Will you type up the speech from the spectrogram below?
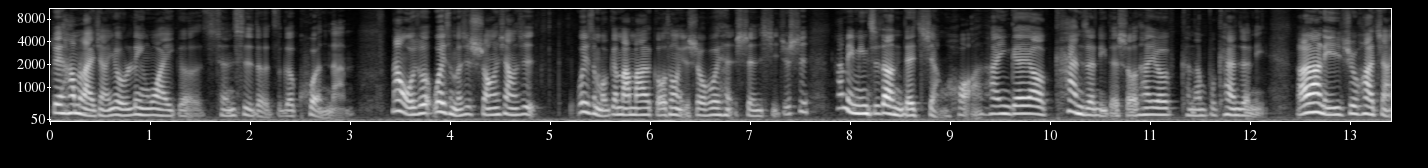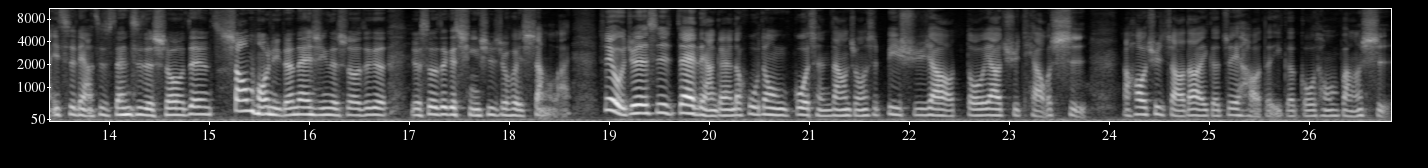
对他们来讲又有另外一个层次的这个困难。那我说为什么是双向？是为什么跟妈妈沟通有时候会很生气？就是他明明知道你在讲话，他应该要看着你的时候，他又可能不看着你，然后让你一句话讲一次、两次、三次的时候，在消磨你的耐心的时候，这个有时候这个情绪就会上来。所以我觉得是在两个人的互动过程当中，是必须要都要去调试，然后去找到一个最好的一个沟通方式。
